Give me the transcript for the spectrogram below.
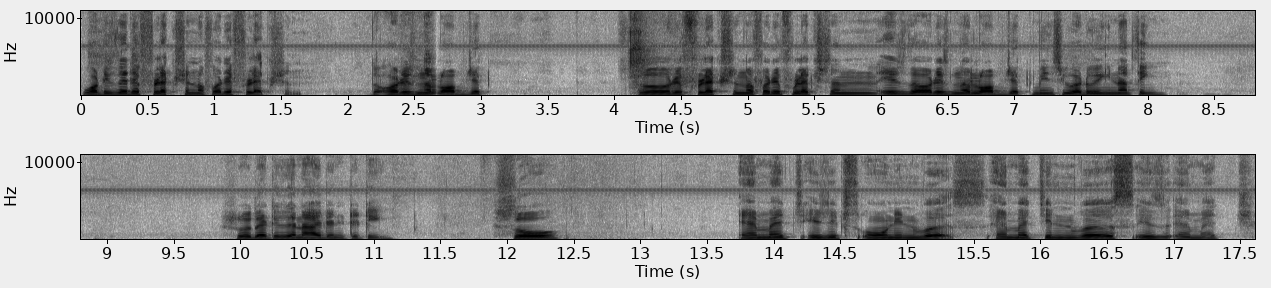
What is the reflection of a reflection? The original object. So, reflection of a reflection is the original object means you are doing nothing. So, that is an identity. So, MH is its own inverse, MH inverse is MH,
